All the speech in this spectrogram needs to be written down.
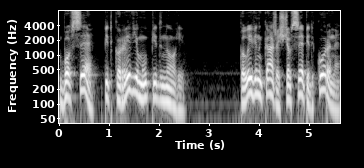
бо все підкорив йому під ноги. Коли він каже, що все підкорене,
